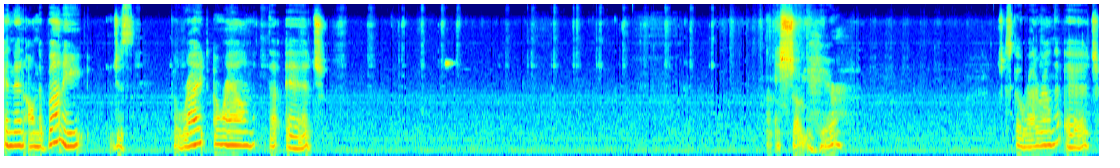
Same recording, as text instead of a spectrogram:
And then on the bunny, just go right around the edge. Me show you here. Just go right around the edge.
